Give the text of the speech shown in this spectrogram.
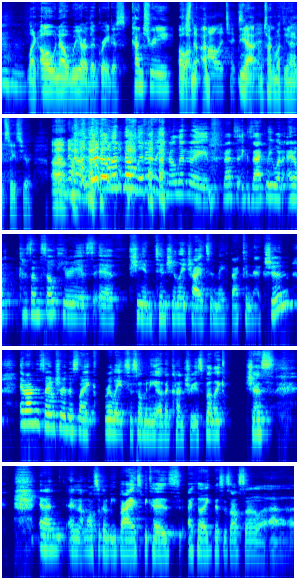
Mhm. like, oh no, we are the greatest country. Oh, I'm, I'm- politics. yeah. I'm talking about the United States here. Um, no. no, no, no, literally, no, literally. That's exactly what I don't. Because I'm so curious if she intentionally tried to make that connection. And honestly, I'm sure this like relates to so many other countries, but like just. And I'm and I'm also going to be biased because I feel like this is also uh,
